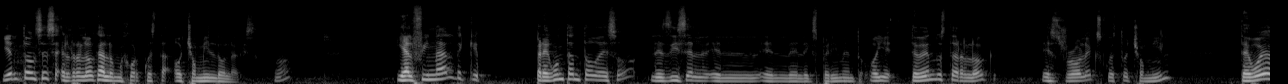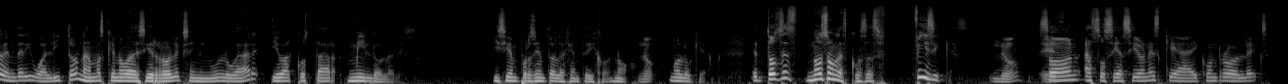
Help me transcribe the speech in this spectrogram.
Y entonces el reloj a lo mejor cuesta 8 mil dólares, ¿no? Y al final de que preguntan todo eso, les dice el, el- el- el experimento, oye, te vendo este reloj, es Rolex, cuesta 8 mil, te voy a vender igualito, nada más que no va a decir Rolex en ningún lugar y va a costar mil dólares. Y 100% de la gente dijo, no, No, no lo quiero. Entonces, no son las cosas físicas, no. es- son asociaciones que hay con Rolex,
